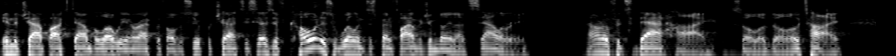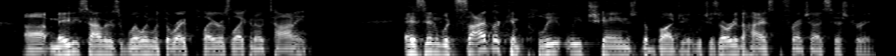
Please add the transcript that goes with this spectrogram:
in the chat box down below. We interact with all the super chats. He says if Cohen is willing to spend 500 million on salary, I don't know if it's that high, Solo Dolo. It's high. Uh, maybe Seidler's willing with the right players like an Ohtani. As in, would Seidler completely change the budget, which is already the highest in franchise history,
